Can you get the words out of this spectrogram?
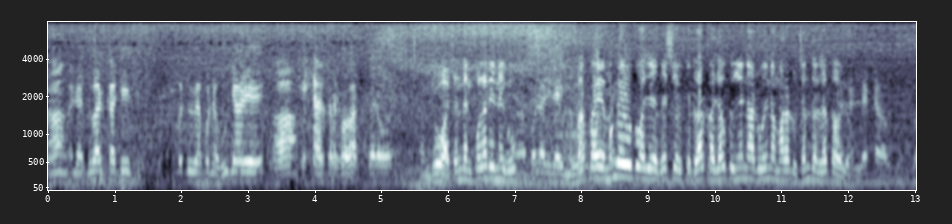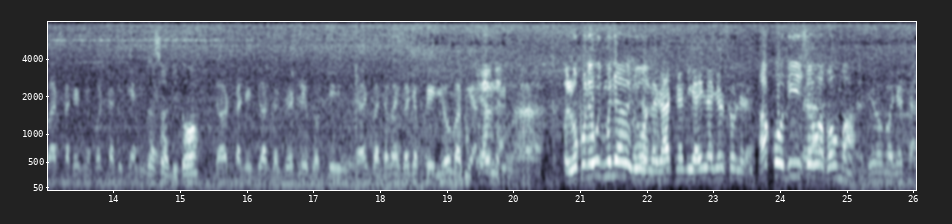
હા. અને દ્વારકાથી બધું આપણને ઉજાડે હા. કરો કરો આમ જો આ ચંદન પલારી નાખ્યું. પલારી પલાળી જાય બાપાએ મંગાવ્યું હતું આજે સ્પેશિયલ કે દ્વારકા જાવ તો એના હાટું એના મારાટું ચંદન લેતા આવજો. લેતા આવજો. દ્વારકાધીશ ને પ્રસાદી ક્યાંથી? પ્રસાદી તો. દ્વારકાધીશ દ્વારકા કેટલી બધી રાજભા તમે ગજબ કહી લ્યો બાકી હા. પણ લોકોને એવું જ મજા આવે જોવાની. રાત નથી આયલા જશો ને. આખો દી સેવા ભાવમાં. દેવામાં જતા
